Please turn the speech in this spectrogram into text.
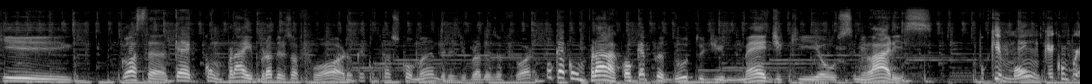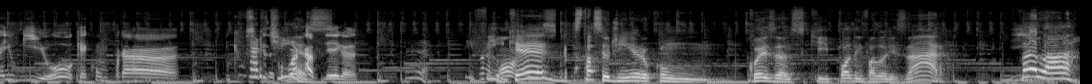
que gosta, quer comprar aí Brothers of War, ou quer comprar os Commanders de Brothers of War, ou quer comprar qualquer produto de Magic ou similares, Pokémon, quer comprar Yu-Gi-Oh!, quer comprar. O que você quiser, Cartinhas. comprar cadeira. é, enfim, Quer gastar seu dinheiro com coisas que podem valorizar? Vai lá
